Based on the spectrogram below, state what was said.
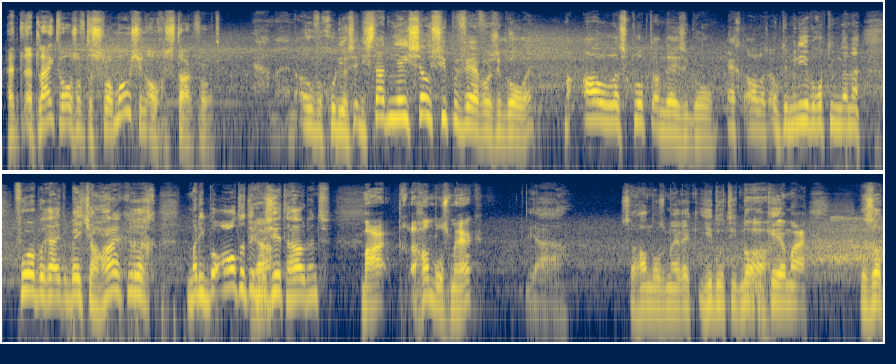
Het, het lijkt wel alsof de slow motion al gestart wordt. En over Julio, die staat niet eens zo super ver voor zijn goal. Hè? Maar alles klopt aan deze goal. Echt alles. Ook de manier waarop hij hem daarna voorbereidt. Een beetje harkerig, maar die bal altijd in Ja. bezit houdend. Maar handelsmerk, Ja, zijn handelsmerk. Hier doet hij het nog Oh. een keer. Maar er zat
